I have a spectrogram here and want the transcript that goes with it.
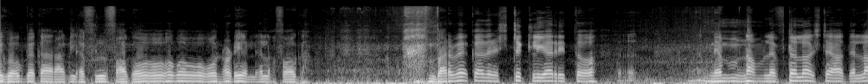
ಈಗ ಹೋಗ್ಬೇಕಾದ್ರೆ ಆಗಲೇ ಫುಲ್ ಫಾಗ್ ಓ ನೋಡಿ ಅಲ್ಲೆಲ್ಲ ಫಾಗ್ ಬರಬೇಕಾದ್ರೆ ಎಷ್ಟು ಕ್ಲಿಯರ್ ಇತ್ತು? ನಿಮ್ಮ ನಮ್ಮ ಲೆಫ್ಟಲ್ಲೂ ಅಷ್ಟೇ, ಅದೆಲ್ಲ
